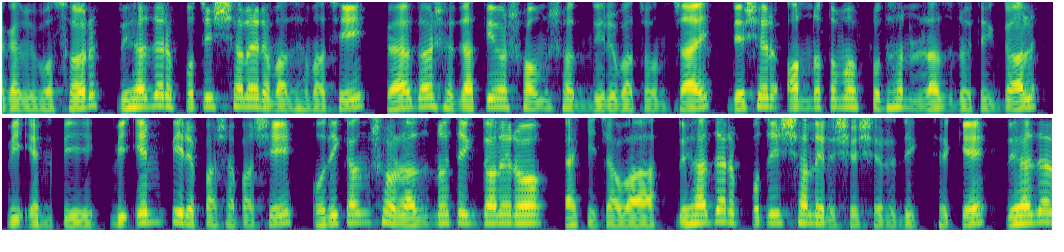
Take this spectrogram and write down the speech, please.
আগামী বছর দুই সালের মাঝামাঝি ত্রয়োদশ জাতীয় সংসদ নির্বাচন চায় দেশের অন্যতম প্রধান রাজনৈতিক দল বিএনপি। বিএনপির পাশাপাশি অধিকাংশ রাজনৈতিক দলেরও একই চাওয়া। দুই হাজার পঁচিশ সালের শেষের দিক থেকে দুই হাজার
